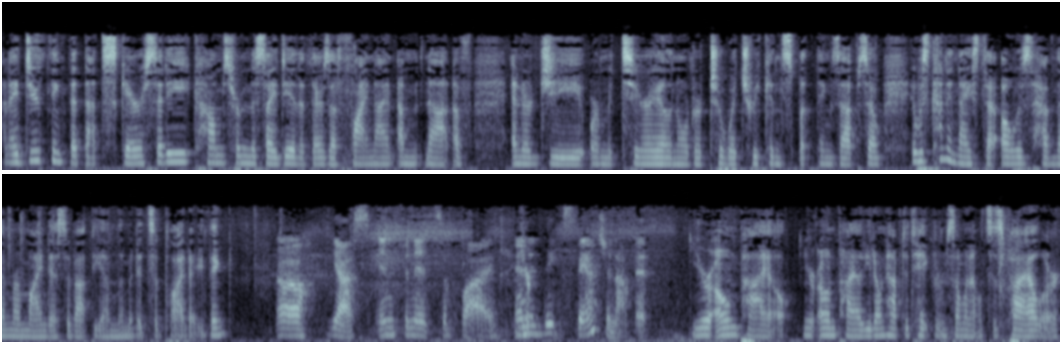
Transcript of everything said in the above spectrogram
and I do think that that scarcity comes from this idea that there's a finite amount of energy or material in order to which we can split things up. So, it was kind of nice to always have them remind us about the unlimited supply. Don't you think? Oh, yes, infinite supply and You're- the expansion of it. Your own pile, your own pile. You don't have to take from someone else's pile or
